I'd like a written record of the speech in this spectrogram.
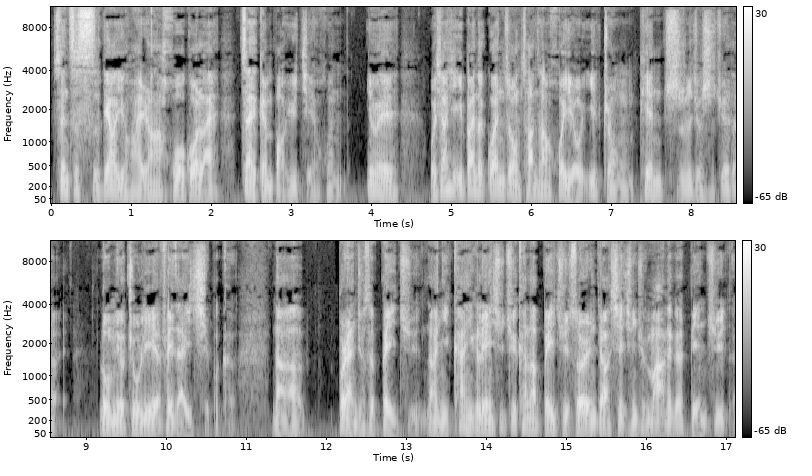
甚至死掉以后还让她活过来，再跟宝玉结婚。因为我相信一般的观众常常会有一种偏执，就是觉得罗密欧朱丽叶非在一起不可，那不然就是悲剧。那你看一个连续剧看到悲剧，所有人都要写信去骂那个编剧的，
